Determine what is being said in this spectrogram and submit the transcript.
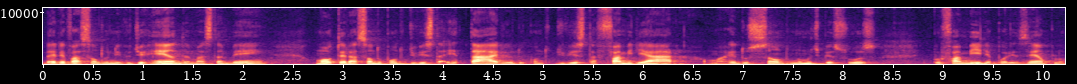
da elevação do nível de renda, mas também uma alteração do ponto de vista etário, do ponto de vista familiar, uma redução do número de pessoas por família, por exemplo,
